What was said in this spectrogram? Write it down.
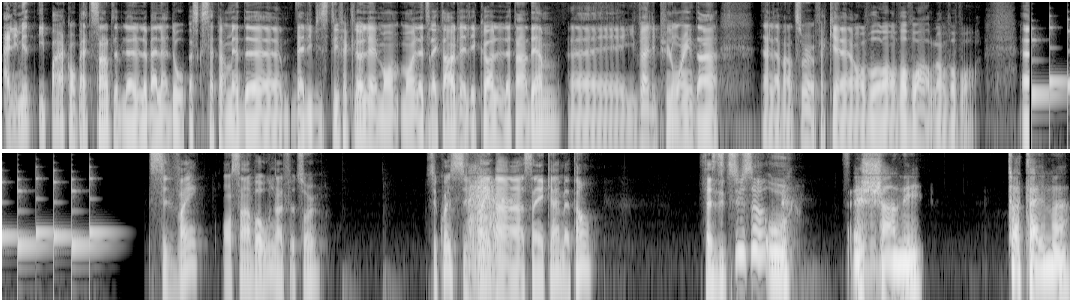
à, limite hyper compatissante, le, balado, parce que ça permet d'aller visiter. Fait que là, le, mon, le directeur de l'école, le tandem, euh, il va aller plus loin dans, dans l'aventure. Fait que euh, on va, on va voir, là, on va voir. Euh, Sylvain, on s'en va où dans le futur? C'est quoi le Sylvain dans 5 ans, mettons? Ça se dit-tu, ça? Ou... J'en ai totalement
